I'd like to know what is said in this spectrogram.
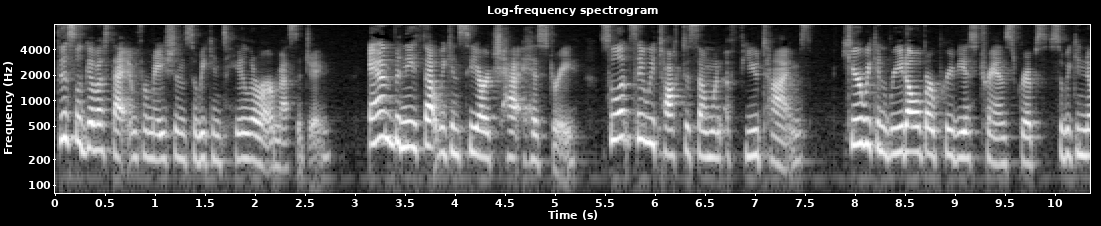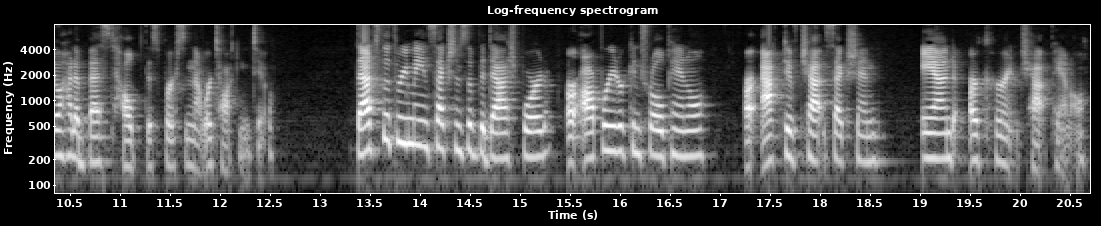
This will give us that information so we can tailor our messaging. And beneath that, we can see our chat history. So let's say we talked to someone a few times. Here we can read all of our previous transcripts so we can know how to best help this person that we're talking to. That's the three main sections of the dashboard, our operator control panel, our active chat section, and our current chat panel.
